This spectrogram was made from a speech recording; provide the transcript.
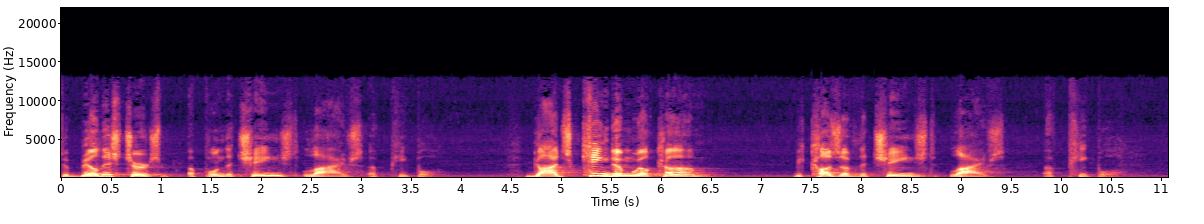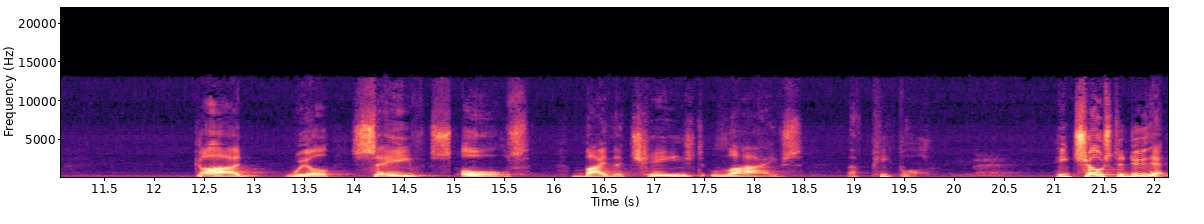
to build His church upon the changed lives of people. God's kingdom will come because of the changed lives of people. God will save souls by the changed lives of people. He chose to do that.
